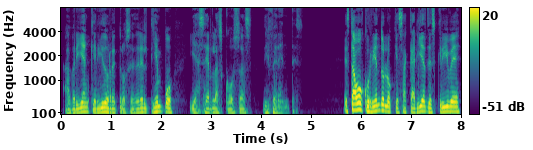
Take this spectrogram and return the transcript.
habrían querido retroceder el tiempo y hacer las cosas diferentes. Estaba ocurriendo lo que Zacarías describe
